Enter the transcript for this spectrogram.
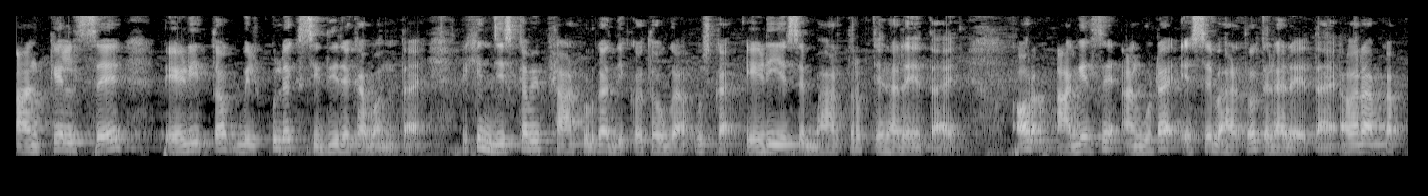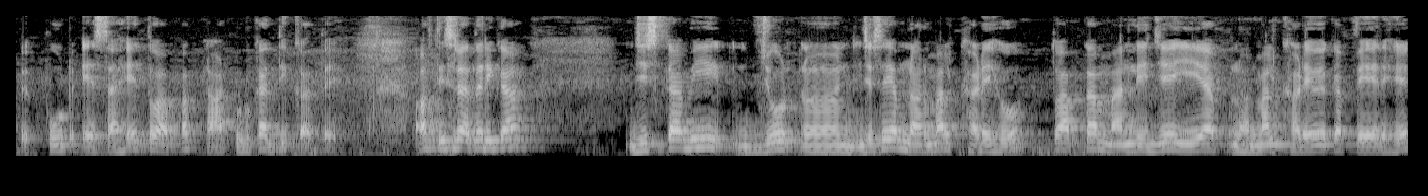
आंकेल से एड़ी तक बिल्कुल एक सीधी रेखा बनता है। लेकिन जिसका भी फ्लैट फुट का दिक्कत होगा, उसका एड़ी ऐसे बाहर तरफ़ टेढ़ा रहता है और आगे से अंगूठा ऐसे बाहर तरफ़ टेढ़ा रहता है। अगर आपका फूट ऐसा है तो आपका फ्लैट फुट का दिक्कत है। और तीसरा तरीका जिसका भी जो जैसे आप नॉर्मल खड़े हो तो आपका मान लीजिए ये आप नॉर्मल खड़े हुए का पैर है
